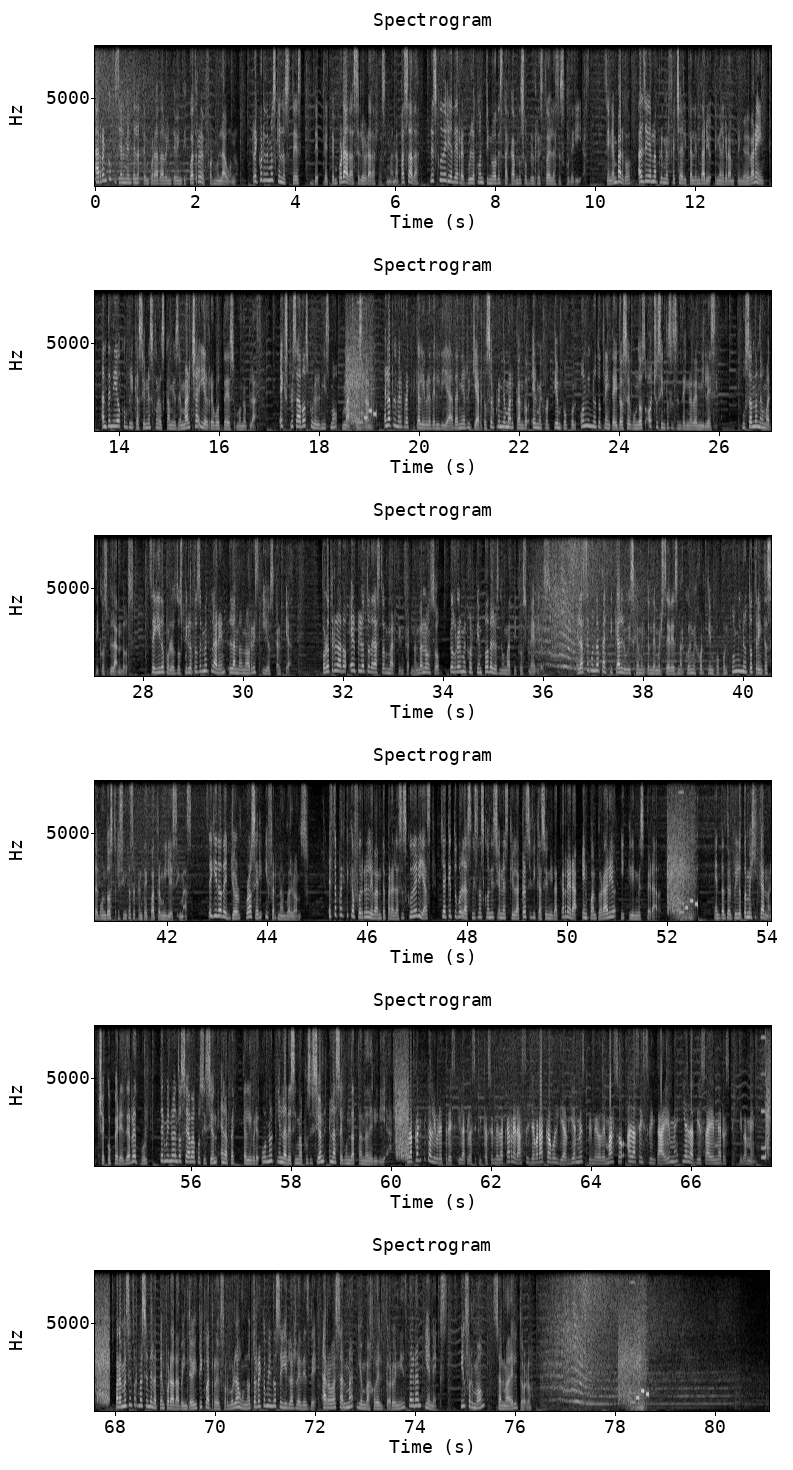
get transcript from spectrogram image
Arranca oficialmente la temporada 2024 de Fórmula 1. Recordemos que en los test de pretemporada celebradas la semana pasada, la escudería de Red Bull continuó destacando sobre el resto de las escuderías. Sin embargo, al llegar la primera fecha del calendario en el Gran Premio de Bahrein, han tenido complicaciones con los cambios de marcha y el rebote de su monoplaza expresados por el mismo Max Verstappen. En la primera práctica libre del día, Daniel Ricciardo sorprendió marcando el mejor tiempo con 1 minuto 32 segundos 869 milésimas, usando neumáticos blandos, seguido por los dos pilotos de McLaren, Lando Norris y Oscar Piastri. Por otro lado, el piloto de Aston Martin, Fernando Alonso, logró el mejor tiempo de los neumáticos medios. En la segunda práctica, Lewis Hamilton de Mercedes marcó el mejor tiempo con 1 minuto 30 segundos 374 milésimas, seguido de George Russell y Fernando Alonso. Esta práctica fue relevante para las escuderías, ya que tuvo las mismas condiciones que la clasificación y la carrera en cuanto a horario y clima esperado. En tanto, el piloto mexicano Checo Pérez de Red Bull terminó en doceava posición en la práctica libre 1 y en la décima posición en la segunda tanda del día. La práctica libre 3 y la clasificación de la carrera se llevará a cabo el día viernes 1 de marzo a las 6.30 am y a las 10 am respectivamente. Para más información de la temporada 2024 de Fórmula 1, te recomiendo seguir las redes de arroba salma-del toro en Instagram y en X. Informó Salma del Toro.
